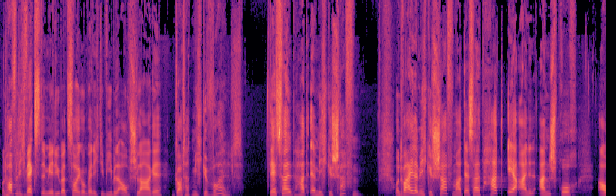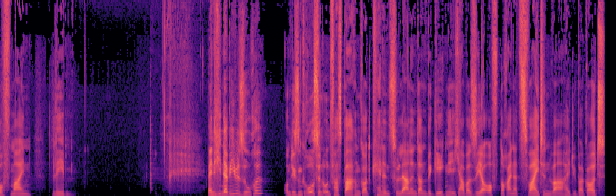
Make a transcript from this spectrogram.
Und hoffentlich wächst in mir die Überzeugung, wenn ich die Bibel aufschlage, Gott hat mich gewollt. Deshalb hat er mich geschaffen. Und weil er mich geschaffen hat, deshalb hat er einen Anspruch auf mein Leben. Wenn ich in der Bibel suche, um diesen großen, unfassbaren Gott kennenzulernen, dann begegne ich aber sehr oft noch einer zweiten Wahrheit über Gott.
